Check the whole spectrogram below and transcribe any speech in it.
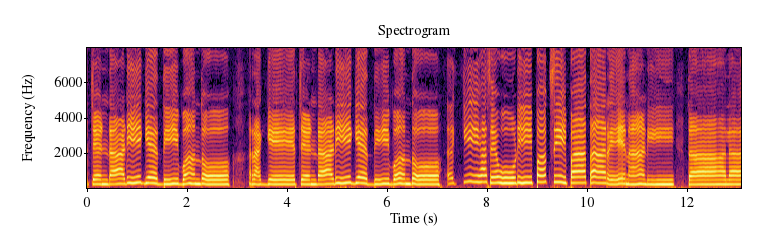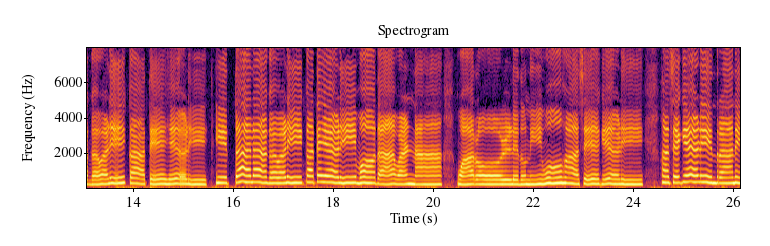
ಚೆಂಡಾಡಿ ಗೆದ್ದಿ ಬಂದೋ, ರಗ್ಗೆ ಚೆಂಡಾಡಿ ಗೆದ್ದಿ ಬಂದೋ, ಅಕ್ಕಿ ಹಸೆ ಹೂಡಿ ಪಕ್ಷಿ ಪಾತಾರೆ ನಾಡಿ ತಾಲಗವಳಿ ಕಾತೆ ಹೇಳಿ ಇತ್ತಲ ಗವಳಿ ಕತೆ ಹೇಳಿ, ಮೋದವಣ್ಣ ವಾರೊಳ್ಳೆದು ನೀವು ಹಾಸೆಗೇಳಿ ಹಸೆಗೇಳಿಂದ್ರಾನೆ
